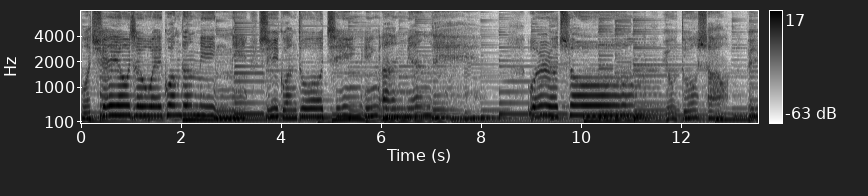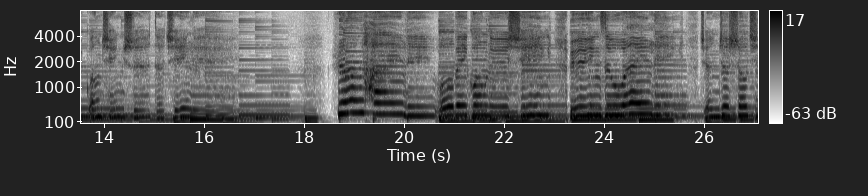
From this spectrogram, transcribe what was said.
我却有着微光的秘密，习惯躲进阴暗。温热中有多少被光侵蚀的几率？人海里，我被光旅行，与影子为邻，牵着手前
